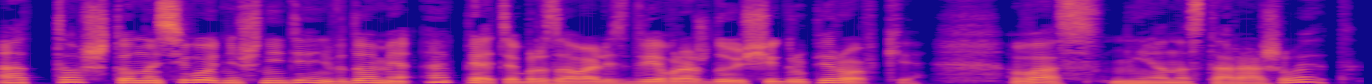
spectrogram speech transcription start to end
«А то, что на сегодняшний день в доме опять образовались две враждующие группировки, вас не настораживает?»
